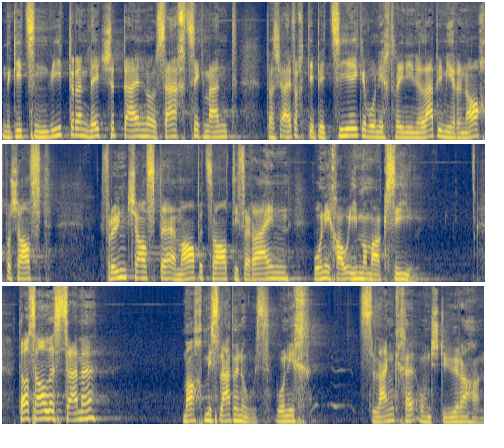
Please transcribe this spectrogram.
Und dann gibt es einen weiteren, letzten Teil noch, ein Sechssegment. Das ist einfach die Beziehungen, wo ich drin lebe, in meiner Nachbarschaft. Freundschaften, am Arbeitsort, die Verein, wo ich auch immer mag sein. Das alles zusammen macht mein Leben aus, wo ich zu lenken und steuern habe,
